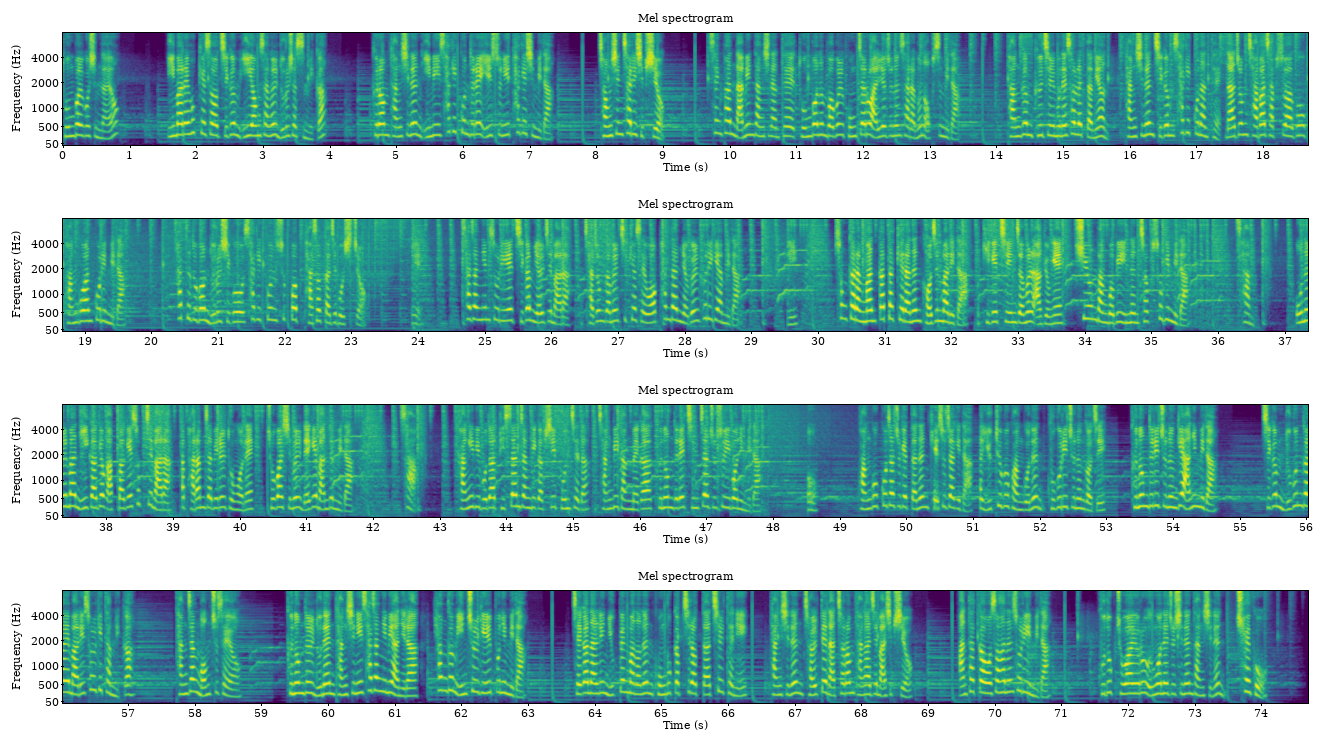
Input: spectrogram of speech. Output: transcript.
돈 벌고 싶나요? 이 말에 혹해서 지금 이 영상을 누르셨습니까? 그럼 당신은 이미 사기꾼들의 1순위 타겟입니다. 정신 차리십시오. 생판 남인 당신한테 돈 버는 법을 공짜로 알려주는 사람은 없습니다. 방금 그 질문에 설렜다면 당신은 지금 사기꾼한테 나 좀 잡아 잡수하고 광고한 꼴입니다. 하트 두 번 누르시고 사기꾼 수법 다섯 가지 보시죠. 1. 사장님 소리에 지갑 열지 마라. 자존감을 치켜 세워 판단력을 흐리게 합니다. 2. 손가락만 까딱해라는 거짓말이다. 기계치인 점을 악용해 쉬운 방법이 있는 척 속입니다. 3. 오늘만 이 가격 압박에 속지 마라. 바람잡이를 동원해 조바심을 내게 만듭니다. 4. 강의비보다 비싼 장비값이 본체다. 장비 강매가 그놈들의 진짜 주수 2번입니다. 5. 광고 꽂아주겠다는 개수작이다. 유튜브 광고는 구글이 주는 거지. 그놈들이 주는 게 아닙니다. 지금 누군가의 말이 솔깃합니까? 당장 멈추세요. 그놈들 눈엔 당신이 사장님이 아니라 현금 인출기일 뿐입니다. 제가 날린 600만 원은 공부값 치렀다 칠 테니 당신은 절대 나처럼 당하지 마십시오. 안타까워서 하는 소리입니다. 구독, 좋아요로 응원해주시는 당신은 최고.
